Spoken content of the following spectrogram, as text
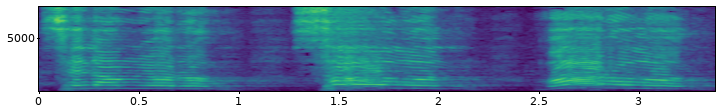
selamlıyorum. Sağ olun, var olun.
